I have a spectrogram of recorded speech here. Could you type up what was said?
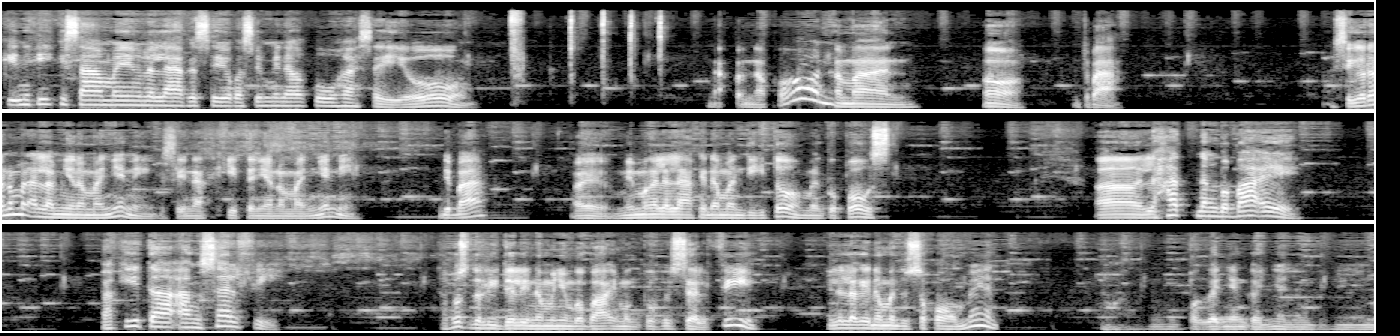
kinikisama yung lalaki sa'yo kasi may nakukuha sa'yo. Nako, nako naman. Oh, ito pa. Siguro naman alam niyo naman yan eh. Kasi nakikita niyo naman yan eh. Di ba? Ay, may mga lalaki naman dito, may post. Uh, lahat ng babae, pakita ang selfie. Tapos dali-dali naman yung babae magpo-post selfie. Ilalagay naman doon sa comment. Pag ganyan-ganyan yung, yung,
